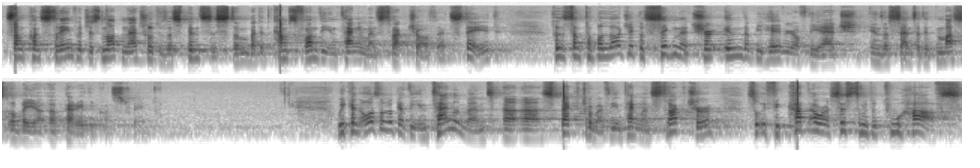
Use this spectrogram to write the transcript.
some constraint which is not natural to the spin system, but it comes from the entanglement structure of that state. So there's some topological signature in the behavior of the edge in the sense that it must obey a, a parity constraint. We can also look at the entanglement uh, uh, spectrum of the entanglement structure. So if we cut our system into two halves,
